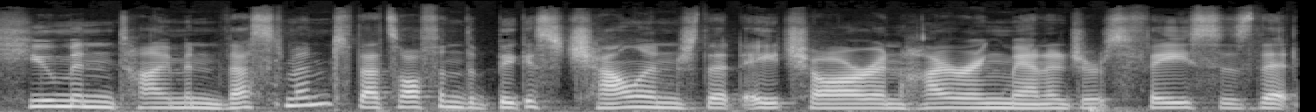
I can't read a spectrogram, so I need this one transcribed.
human time investment. That's often the biggest challenge that HR and hiring managers face is that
